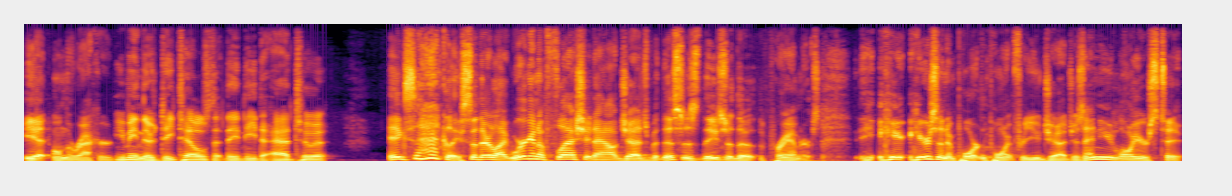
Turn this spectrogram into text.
it on the record." You mean there's details that they need to add to it? Exactly. So they're like, we're going to flesh it out, Judge, but this is these are the, the parameters. Here, here's an important point for you judges and you lawyers too.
